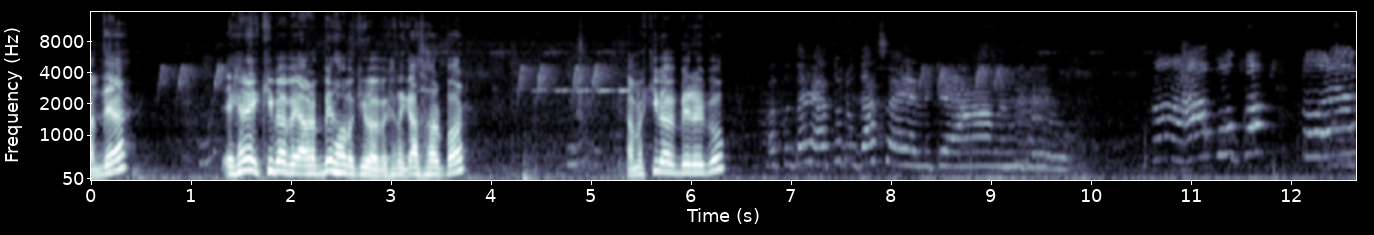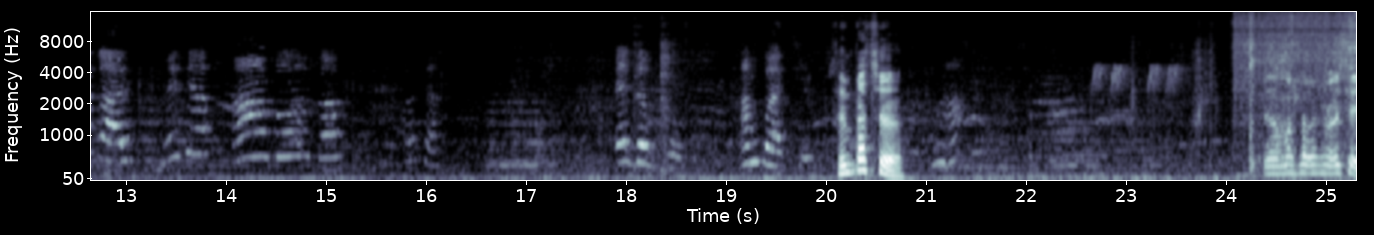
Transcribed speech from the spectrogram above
আদিয়া এখানে কীভাবে আমরা বের হব কীভাবে? এখানে গাছ হওয়ার পর? আমরা কীভাবে বের হইব? তুমি দেখে মশলা কষানো হয়েছে?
